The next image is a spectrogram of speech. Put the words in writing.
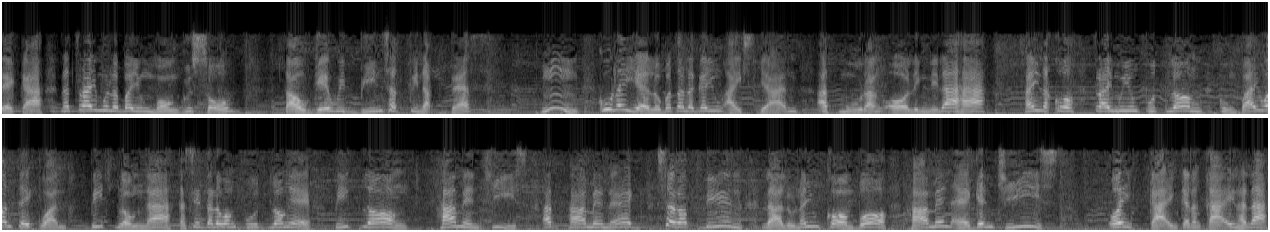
Teka, na-try mo na ba yung mongoose soup? Tauge with beans at pinakbet? Hmm, kulay yellow ba talaga yung ice diyan? At murang oling nila ha? Ay nako, try mo yung putlong. Kung buy one take one, pitlong na. Kasi dalawang putlong eh. Pitlong. Ham and cheese at ham and egg. Sarap din. Lalo na yung combo. Ham and egg and cheese. Oy, kain ka ng kain hala.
